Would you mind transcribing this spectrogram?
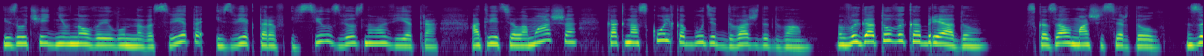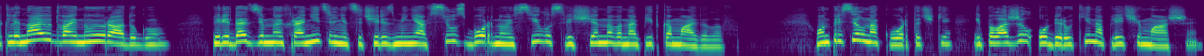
из лучей дневного и лунного света, из векторов и сил звездного ветра, ответила Маша, как насколько будет дважды два. «Вы готовы к обряду», — сказал Маша Сердол. «Заклинаю двойную радугу передать земной хранительнице через меня всю сборную силу священного напитка Мавилов». Он присел на корточки и положил обе руки на плечи Маши.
